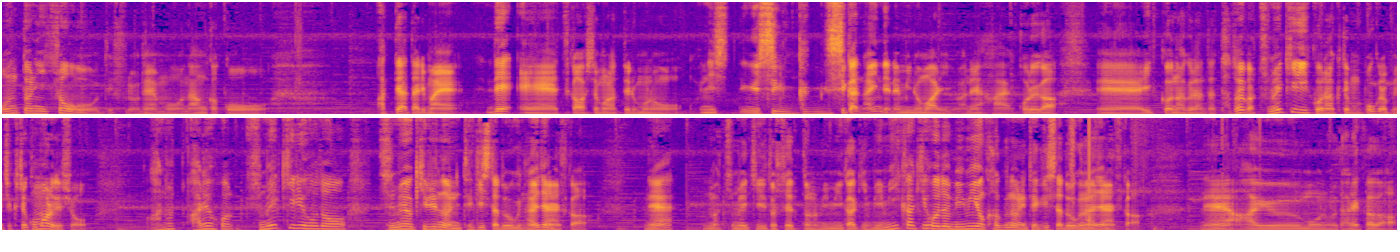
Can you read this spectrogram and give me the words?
本当にそうですよね。もうなんかこうあって当たり前。で、えー、使わせてもらってるものにししかないんでね身の回りにはね。はい。これが、えー、1個なくなった。ら例えば爪切り1個なくても僕らめちゃくちゃ困るでしょ。あのあれほ爪切りほど爪を切るのに適した道具ないじゃないですか。ね。まあ、爪切りとセットの耳かき。耳かきほど耳をかくのに適した道具ないじゃないですか。ね。ああいうものを誰かが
